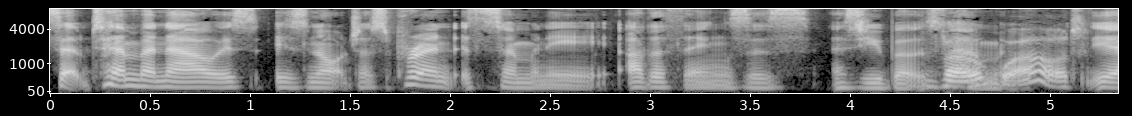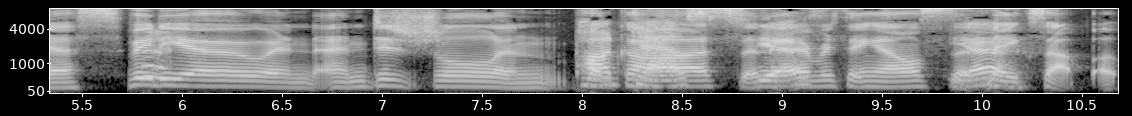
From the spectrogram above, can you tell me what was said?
September now is is not just print; it's so many other things, as as you both Vogue know. World, yes, video and and digital and podcasts, podcasts and yes. everything else that yeah. makes up uh,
